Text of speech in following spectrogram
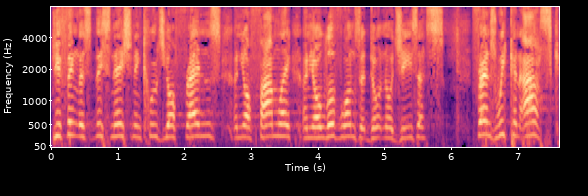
Do you think this, this nation includes your friends and your family and your loved ones that don't know Jesus? Friends, we can ask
